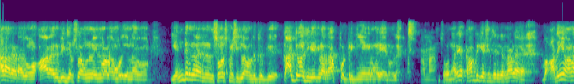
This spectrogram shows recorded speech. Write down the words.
ஆர்ஆர் ஆட் ஆகும். ஆர்ஆர் பிஜிஎம்ஸ் எல்லாம் உள்ள இன்வால்வ் ஆகும்போது என்ன ஆகும்? எங்க இருந்தா இந்த சோர்ஸ் மியூசிக் எல்லாம் வந்துட்டு இருக்கு. காட்டுவாசி கேட்கிற ரேப் போட்டிருக்கீங்கிற மாதிரி ஆயிரும்ல. ஆமா. சோ நிறைய காம்ப்ளிகேஷன்ஸ் இருக்கிறதுனால அதையும் ஆனா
